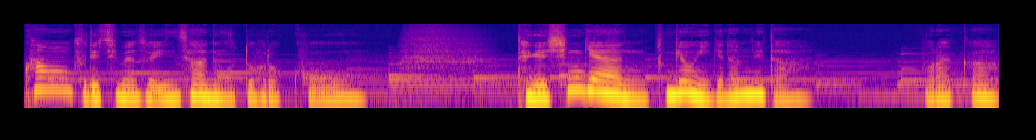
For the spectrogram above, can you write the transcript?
쾅 부딪히면서 인사하는 것도 그렇고 되게 신기한 풍경이긴 합니다. 뭐랄까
